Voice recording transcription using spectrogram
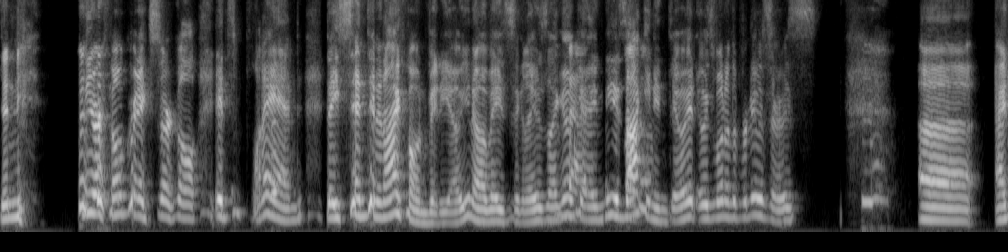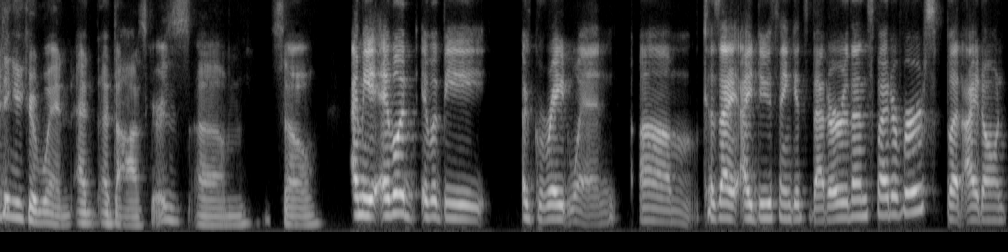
The New York Film Critics Circle, it's planned. They sent in an iPhone video, you know, basically. It was like, okay, Miyazaki didn't do it. It was one of the producers. Uh, I think he could win at, at the Oscars. Um, so I mean, it would it would be a great win. Um, because I I do think it's better than Spider Verse, but I don't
